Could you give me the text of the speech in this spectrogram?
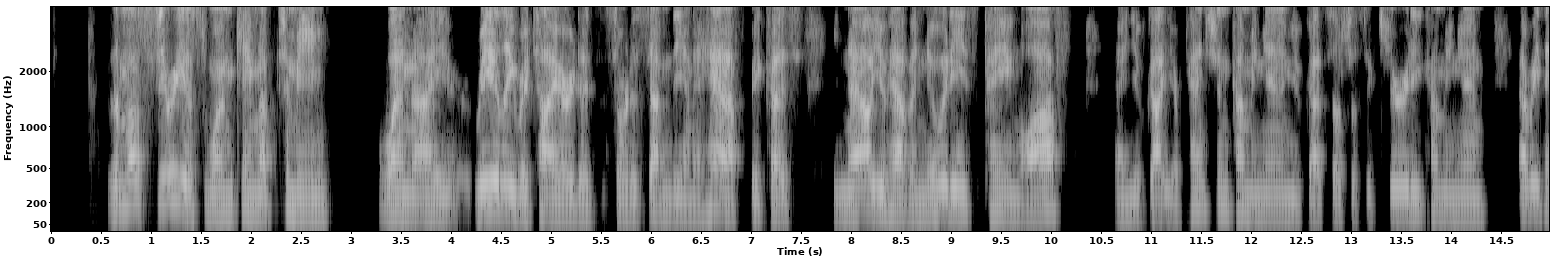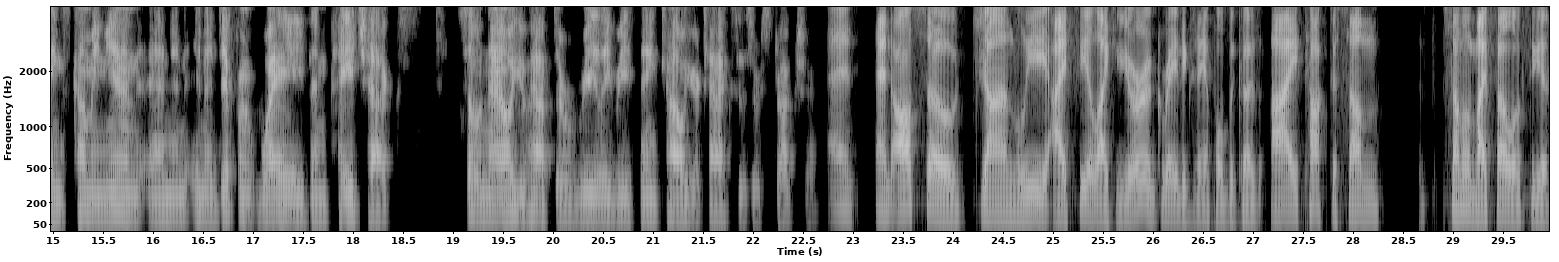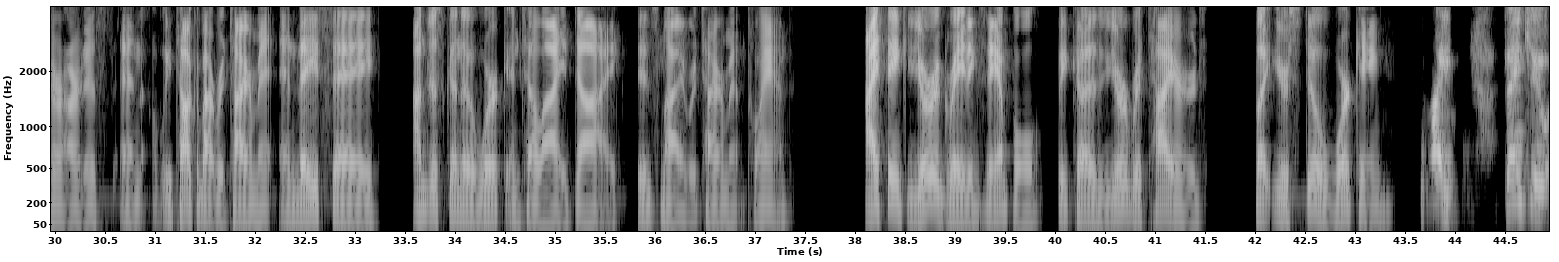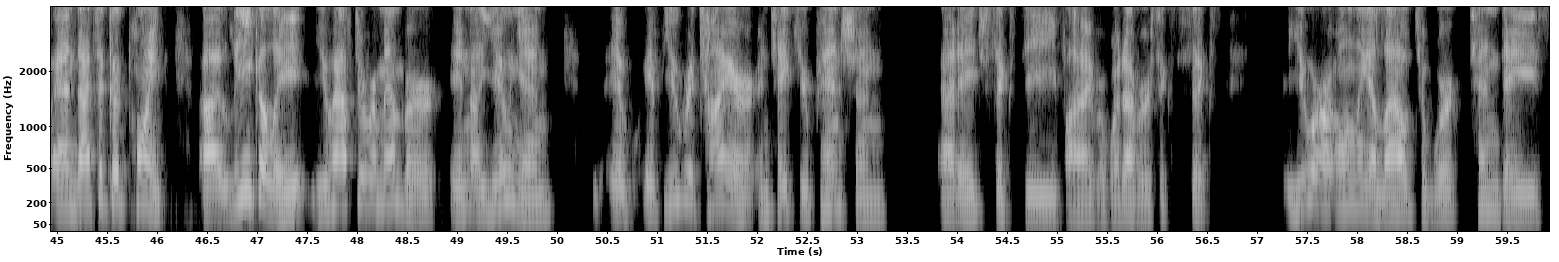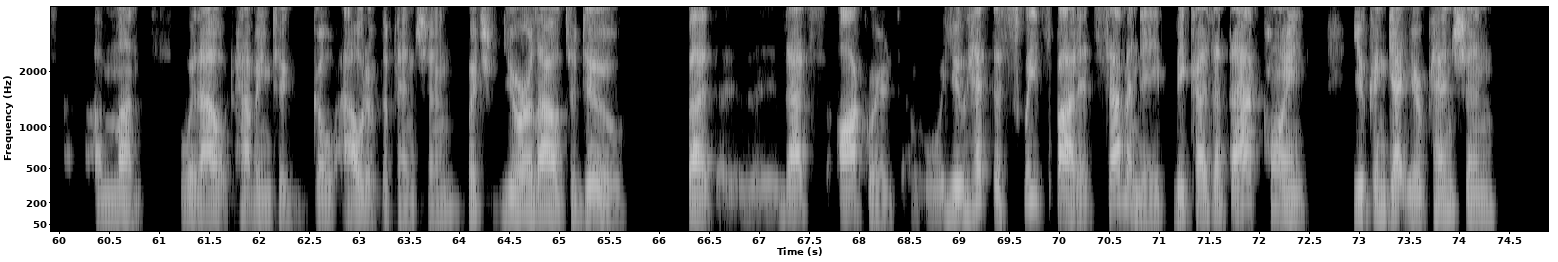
The most serious one came up to me when I really retired at sort of 70 and a half because now you have annuities paying off and you've got your pension coming in and you've got social security coming in everything's coming in and in, in a different way than paychecks so now you have to really rethink how your taxes are structured. And and also John Lee, I feel like you're a great example because I talk to some some of my fellow theater artists and we talk about retirement and they say I'm just going to work until I die is my retirement plan. I think you're a great example because you're retired but you're still working. Right. Thank you. And that's a good point. Uh, legally, you have to remember in a union, if, if you retire and take your pension at age 65 or whatever, 66, you are only allowed to work 10 days a month without having to go out of the pension, which you're allowed to do. But uh, that's awkward. You hit the sweet spot at 70 because at that point, you can get your pension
